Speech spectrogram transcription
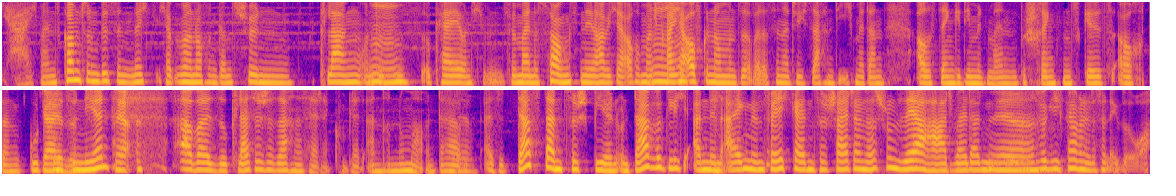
Ja, ich meine, es kommt so ein bisschen nicht. Ich habe immer noch einen ganz schönen Klang und das Mhm. ist okay. Und ich, für meine Songs, ne, habe ich ja auch immer Streicher aufgenommen und so, aber das sind natürlich Sachen, die ich mir dann ausdenke, die mit meinen beschränkten Skills auch dann gut Geil funktionieren. Ja. Aber so klassische Sachen, das ist halt eine komplett andere Nummer. Und da, Ja. also das dann zu spielen und da wirklich an den eigenen Fähigkeiten zu scheitern, das ist schon sehr hart, weil dann Ja. ist es wirklich permanent, dass man denkt so, oh,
